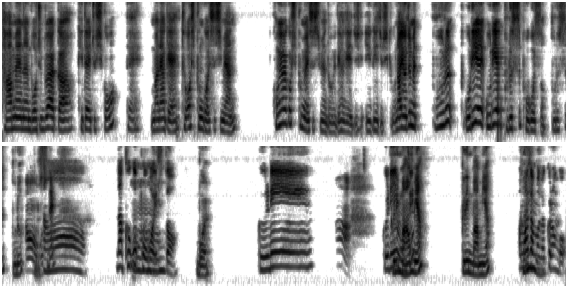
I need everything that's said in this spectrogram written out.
다음에는 뭐 준비할까 기대해 주시고, 네, 만약에 듣고 싶은 거 있으시면, 공유하고 싶은 거 있으시면 또 얘기해, 주시, 얘기해 주시고. 나 요즘에 부르, 우리의, 우리의 브루스 보고 있어. 브루스? 부르? 어, 브루스? 어때? 아, 나 그거 음. 보고 있어. 뭘? 그린 아, 그린 그린? 마음이야? 그린 마음이야? 아, 맞아 그린 맞아 그런 거.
